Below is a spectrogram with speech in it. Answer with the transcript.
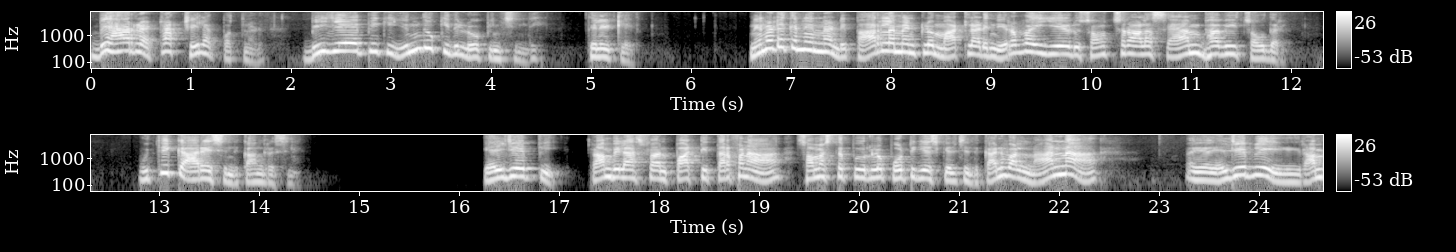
బీహార్లో అట్రాక్ట్ చేయలేకపోతున్నాడు. బీజేపీకి ఎందుకు ఇది లోపించింది? తెలియట్లేదు. నిన్నటికి నిన్నండి పార్లమెంట్లో మాట్లాడింది ఇరవై ఏడు సంవత్సరాల శాంభవి చౌదరి. ఉతికి ఆరేసింది కాంగ్రెస్ని. ఎల్జేపీ రామ్ విలాస్ పార్టీ తరఫున సమస్తపూర్లో పోటీ చేసి గెలిచింది. కానీ వాళ్ళ నాన్న ఎల్జేపీ రామ్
